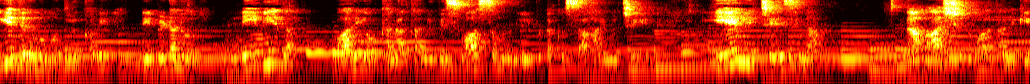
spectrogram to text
ఈ దినము మొదలుకొని నీ బిడ్డలు నీ మీద వారి యొక్క నా తండ్రి విశ్వాసమును నిలుపుటకు సహాయం చేయండి. ఏమి చేసినా నా ఆశీర్వాదానికి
